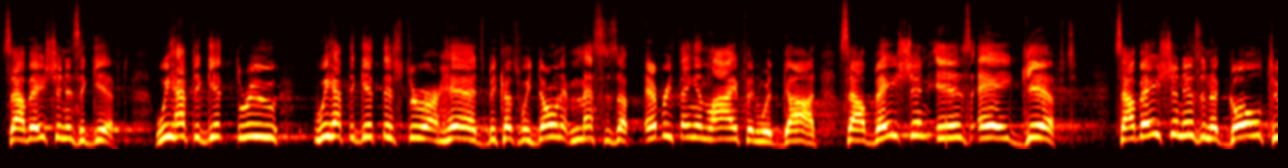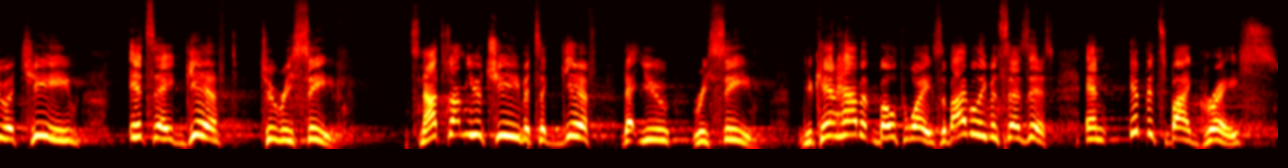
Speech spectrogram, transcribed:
Salvation is a gift. We have to get through we have to get this through our heads because we don't it messes up everything in life and with God. Salvation is a gift. Salvation isn't a goal to achieve, it's a gift to receive. It's not something you achieve, it's a gift that you receive. You can't have it both ways. The Bible even says this, and if it's by grace,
